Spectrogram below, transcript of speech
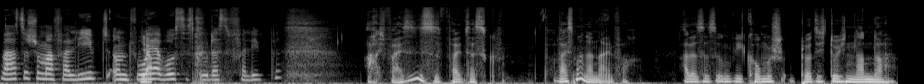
Warst du schon mal verliebt und woher wusstest du, dass du verliebt bist? Ach, ich weiß es, das weiß man dann einfach. Alles ist irgendwie komisch plötzlich durcheinander.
